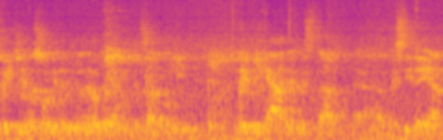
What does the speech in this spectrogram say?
quei girosoli dell'Unione Europea hanno pensato di replicare questa quest idea,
